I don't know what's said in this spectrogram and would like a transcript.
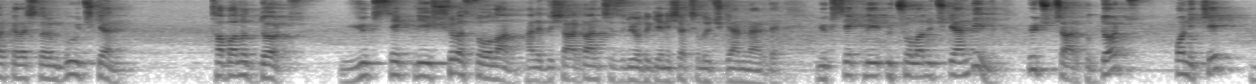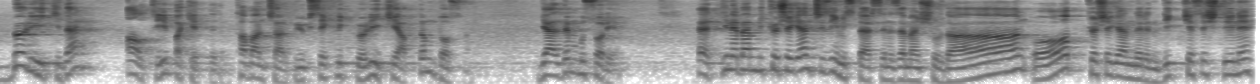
Arkadaşlarım bu üçgen tabanı 4, yüksekliği şurası olan hani dışarıdan çiziliyordu geniş açılı üçgenlerde. Yüksekliği 3 olan üçgen değil mi? 3 çarpı 4 12 bölü 2'den 6'yı paketledim. Taban çarpı yükseklik bölü 2 yaptım dostlar. Geldim bu soruya. Evet yine ben bir köşegen çizeyim isterseniz hemen şuradan. Hop köşegenlerin dik kesiştiğini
